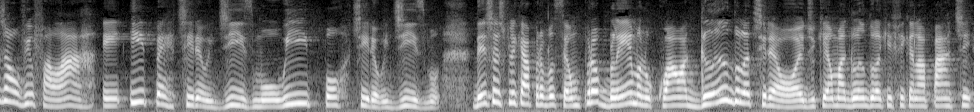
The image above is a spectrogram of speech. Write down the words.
já ouviu falar em hipertireoidismo ou hiportireoidismo? Deixa eu explicar para você. É um problema no qual a glândula tireoide, que é uma glândula que fica na parte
